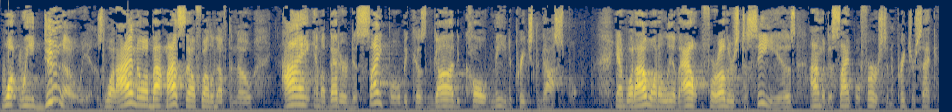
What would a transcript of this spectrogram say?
What we do know is, what I know about myself well enough to know, I am a better disciple because God called me to preach the gospel. And what I want to live out for others to see is I'm a disciple first and a preacher second.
